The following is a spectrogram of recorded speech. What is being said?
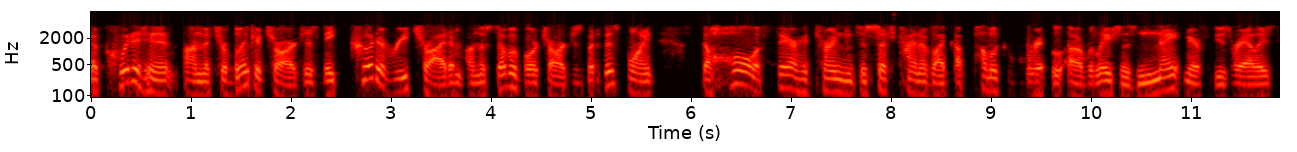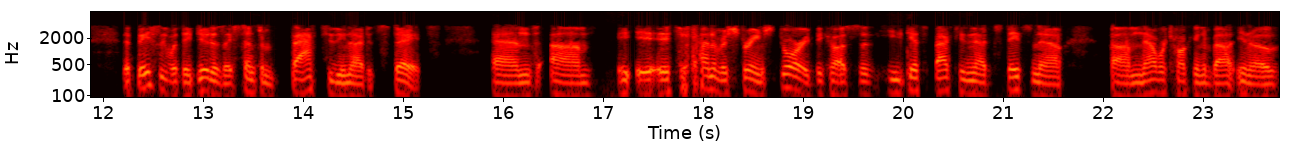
Acquitted him on the Treblinka charges. They could have retried him on the Sobibor charges, but at this point, the whole affair had turned into such kind of like a public re- uh, relations nightmare for the Israelis that basically what they did is they sent him back to the United States. And um, it, it's a kind of a strange story because he gets back to the United States now. Um, now we're talking about, you know,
